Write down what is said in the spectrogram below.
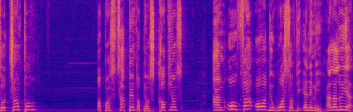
to trample upon serpents, upon scorpions, and over all the works of the enemy. Hallelujah.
